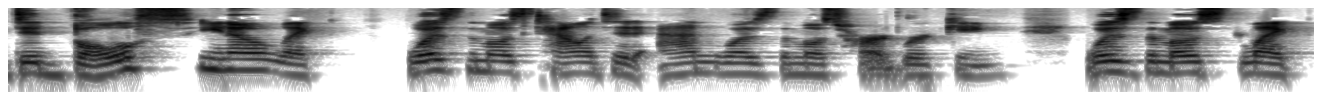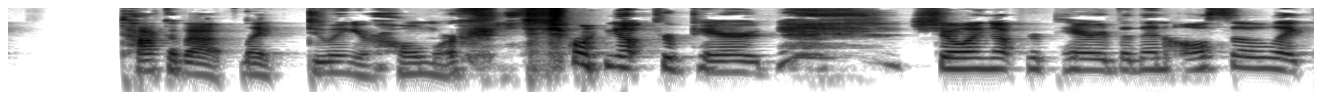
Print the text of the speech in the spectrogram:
did both, you know, like was the most talented and was the most hardworking, was the most like talk about like doing your homework, showing up prepared, showing up prepared, but then also like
